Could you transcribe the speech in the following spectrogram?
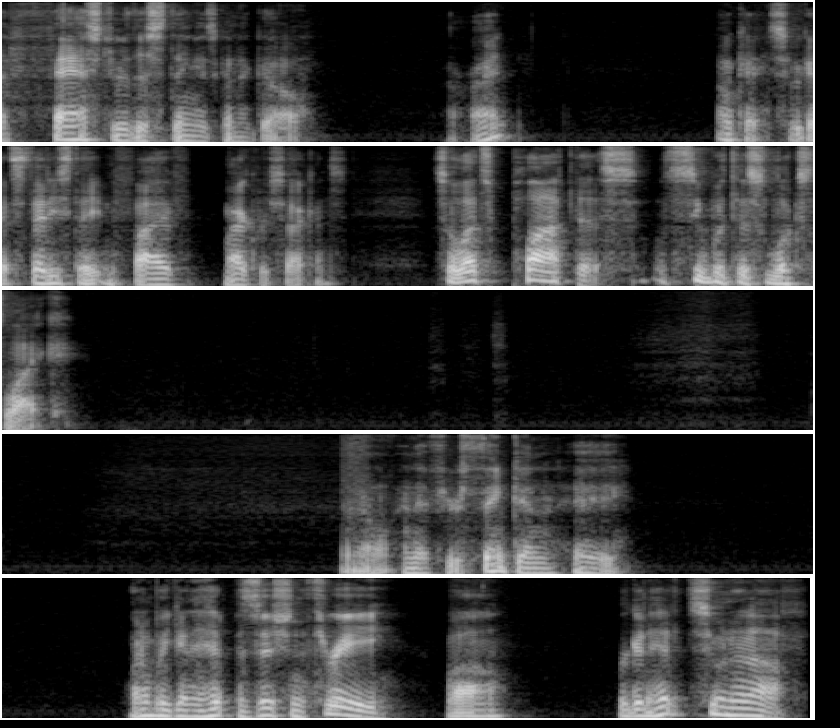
the faster this thing is going to go. All right? Okay, so we got steady state in five microseconds. So let's plot this. Let's see what this looks like. You know, and if you're thinking, hey, when are we going to hit position three? Well, we're going to hit it soon enough.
